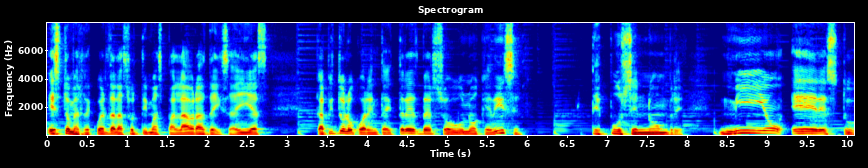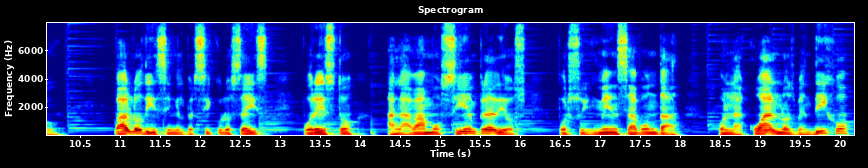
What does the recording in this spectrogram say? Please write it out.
Esto me recuerda las últimas palabras de Isaías, capítulo 43, verso 1, que dice, Te puse nombre, mío eres tú. Pablo dice en el versículo 6, Por esto alabamos siempre a Dios por su inmensa bondad con la cual nos bendijo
